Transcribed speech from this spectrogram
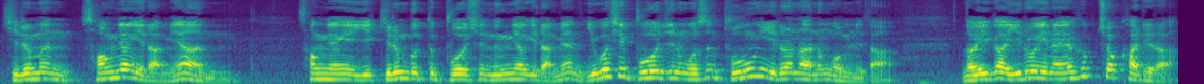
기름은 성령이라면 성령의 이 기름부터 부어주신 능력이라면 이것이 부어지는 것은 부흥이 일어나는 겁니다. 너희가 이로 인하여 흡족하리라.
